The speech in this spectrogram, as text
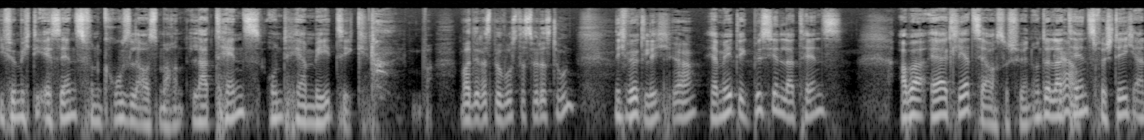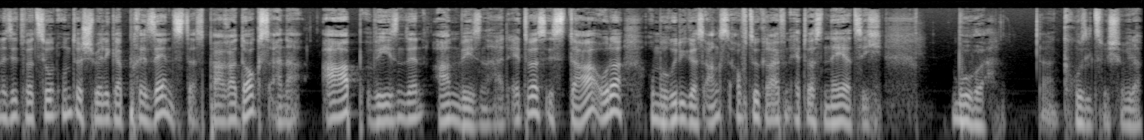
die für mich die Essenz von Grusel ausmachen. Latenz und Hermetik. War dir das bewusst, dass wir das tun? Nicht wirklich. Ja. Hermetik, bisschen Latenz. Aber er erklärt es ja auch so schön. Unter Latenz verstehe ich eine Situation unterschwelliger Präsenz, das Paradox einer abwesenden Anwesenheit. Etwas ist da oder, um Rüdigers Angst aufzugreifen, etwas nähert sich. Buh, da gruselt mich schon wieder.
